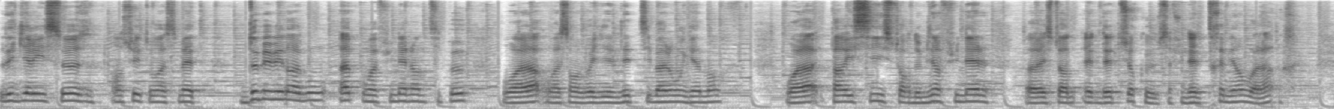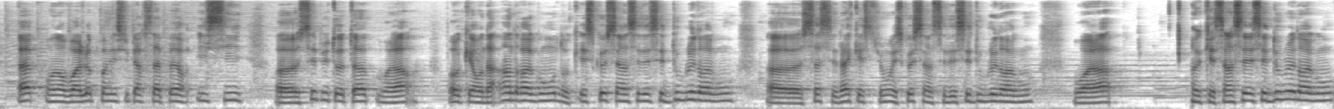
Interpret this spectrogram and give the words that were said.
les guérisseuses, ensuite on va se mettre deux bébés dragons, hop, on va funnel un petit peu, voilà, on va s'envoyer des petits ballons également, voilà, par ici, histoire de bien funnel, euh, histoire d'être sûr que ça funnel très bien, voilà. Hop, on envoie le premier super sapeur ici, euh, c'est plutôt top, voilà. Ok, on a un dragon, donc est-ce que c'est un CDC double dragon? Euh, Ça c'est la question, est-ce que c'est un CDC double dragon? Voilà. Ok, c'est un CDC double dragon,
